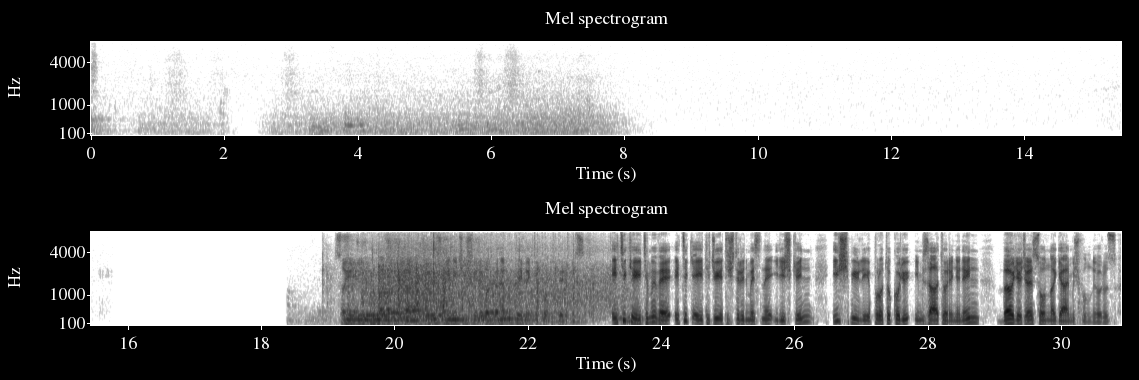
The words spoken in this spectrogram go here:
Sayın Cumhurbaşkanı Yardımcım, Sayın İçişleri Bakanım, kıymetli konuklarımız. Etik eğitimi ve etik eğitici yetiştirilmesine ilişkin işbirliği protokolü imza töreninin böylece sonuna gelmiş bulunuyoruz.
